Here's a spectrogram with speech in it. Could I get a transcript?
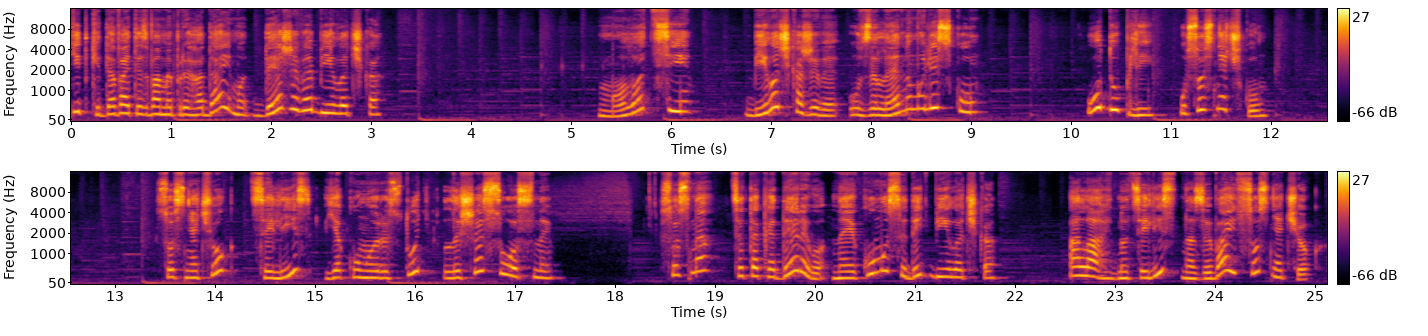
Дітки, давайте з вами пригадаємо, де живе білочка. Молодці. Білочка живе у зеленому ліску, у дуплі, у соснячку. Соснячок це ліс, в якому ростуть лише сосни. Сосна це таке дерево, на якому сидить білочка. А лагідно цей ліс називають соснячок.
